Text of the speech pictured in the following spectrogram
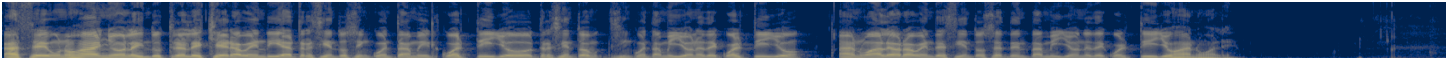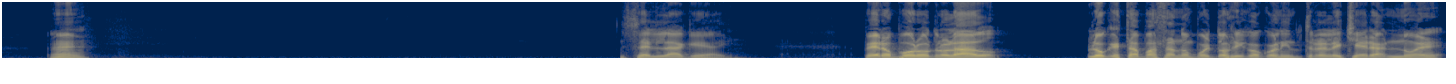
hace unos años la industria lechera vendía 350 mil cuartillos, 350 millones de cuartillos anuales, ahora vende 170 millones de cuartillos anuales. ¿Eh? Esa es la que hay. Pero por otro lado, lo que está pasando en Puerto Rico con la industria lechera no es,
